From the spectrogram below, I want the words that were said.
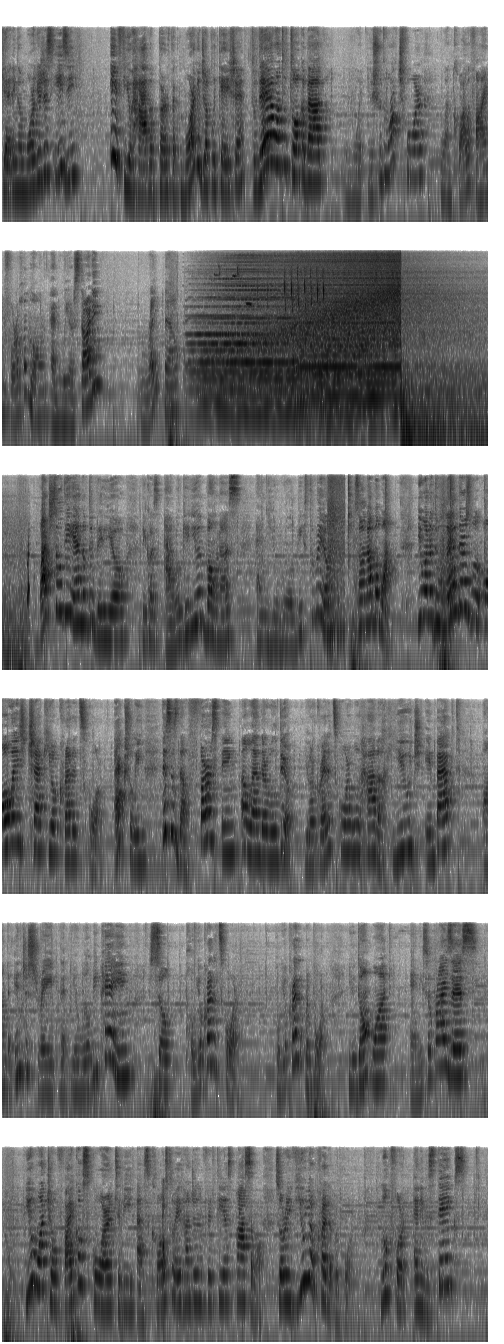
Getting a mortgage is easy if you have a perfect mortgage application. Today I want to talk about what you should watch for when qualifying for a home loan and we are starting right now. Watch till the end of the video because I will give you a bonus and you will be thrilled. So number one, you want to do lenders will always check your credit score. Actually, this is the first thing a lender will do. Your credit score will have a huge impact on the interest rate that you will be paying. So pull your credit score, pull your credit report. You don't want any surprises. You want your FICO score to be as close to 850 as possible. So review your credit report. Look for any mistakes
